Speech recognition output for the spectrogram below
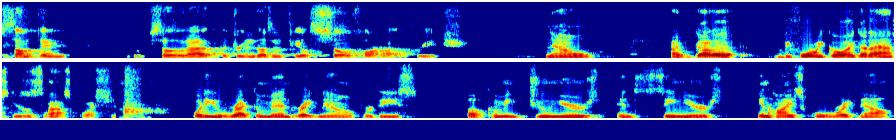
something so that the dream doesn't feel so far out of reach. Now, I've got to before we go, I got to ask you this last question. What do you recommend right now for these upcoming juniors and seniors in high school right now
